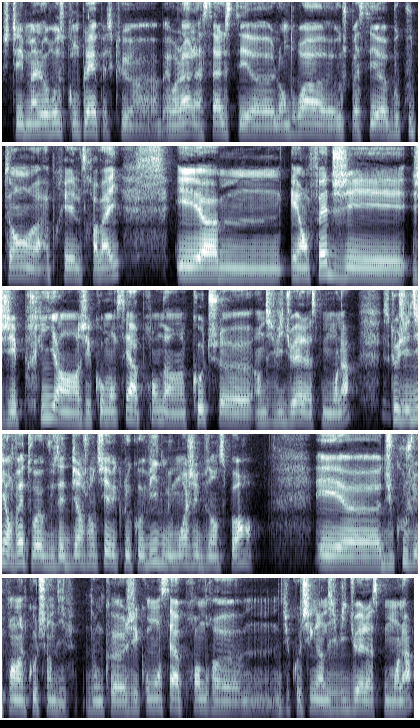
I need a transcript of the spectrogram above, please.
j'étais malheureuse complet parce que, bah voilà, la salle, c'était l'endroit où je passais beaucoup de temps après le travail. Et, et en fait, j'ai pris un, j'ai commencé à prendre un coach individuel à ce moment-là. Parce que j'ai dit, en fait, ouais, vous êtes bien gentil avec le Covid, mais moi, j'ai besoin de sport. Et euh, du coup, je vais prendre un coach indiv. Donc, euh, j'ai commencé à prendre euh, du coaching individuel à ce moment-là.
